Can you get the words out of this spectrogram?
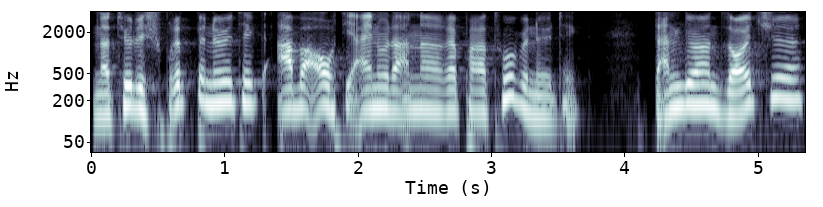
natürlich Sprit benötigt, aber auch die ein oder andere Reparatur benötigt? Dann gehören solche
